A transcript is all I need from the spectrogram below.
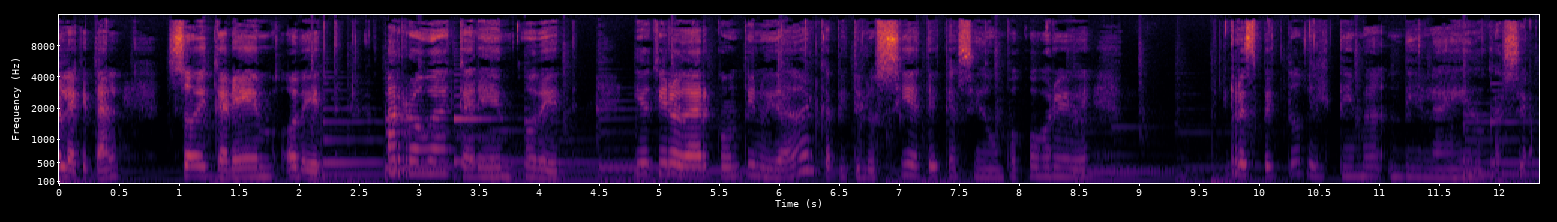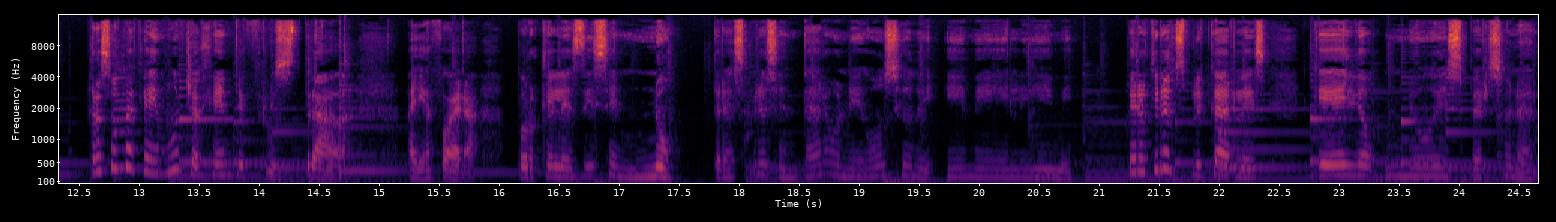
Hola, ¿qué tal? Soy Karem Odet, arroba Karem Odet. Yo quiero dar continuidad al capítulo 7, que ha sido un poco breve, respecto del tema de la educación. Resulta que hay mucha gente frustrada allá afuera porque les dicen no tras presentar un negocio de MLM. Pero quiero explicarles que ello no es personal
